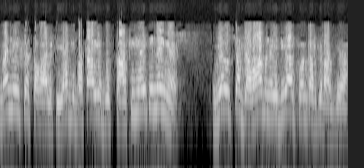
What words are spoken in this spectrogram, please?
मैंने इससे सवाल किया कि बता ये गुस्ताखी है कि नहीं है? ये उसका जवाब नहीं दिया और फ़ोन करके भाग गया।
